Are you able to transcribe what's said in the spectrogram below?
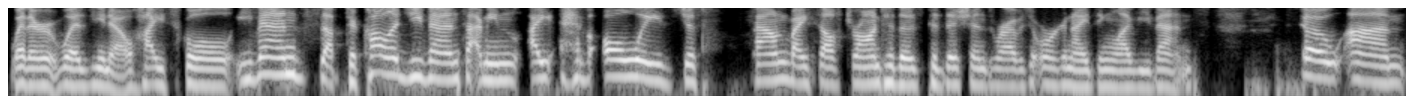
whether it was, you know, high school events up to college events. I mean, I have always just found myself drawn to those positions where I was organizing live events. So, um,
